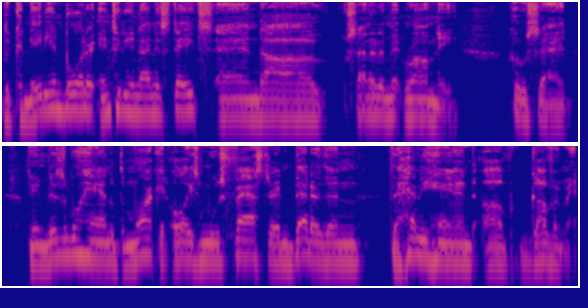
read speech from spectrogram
the Canadian border, into the United States, and uh, Senator Mitt Romney, who said, the invisible hand of the market always moves faster and better than the heavy hand of government.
